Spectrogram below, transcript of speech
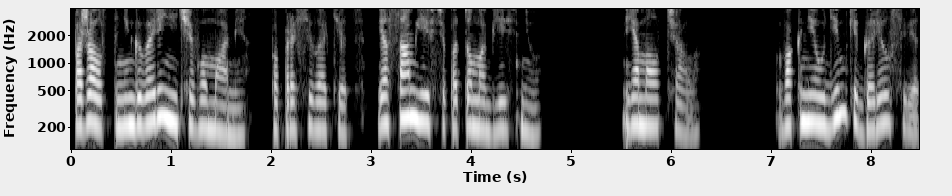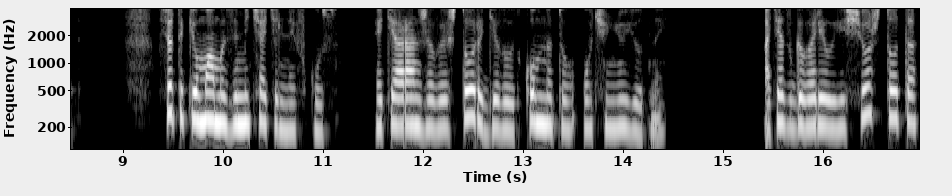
«Пожалуйста, не говори ничего маме», — попросил отец. «Я сам ей все потом объясню». Я молчала. В окне у Димки горел свет. Все-таки у мамы замечательный вкус. Эти оранжевые шторы делают комнату очень уютной. Отец говорил еще что-то,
